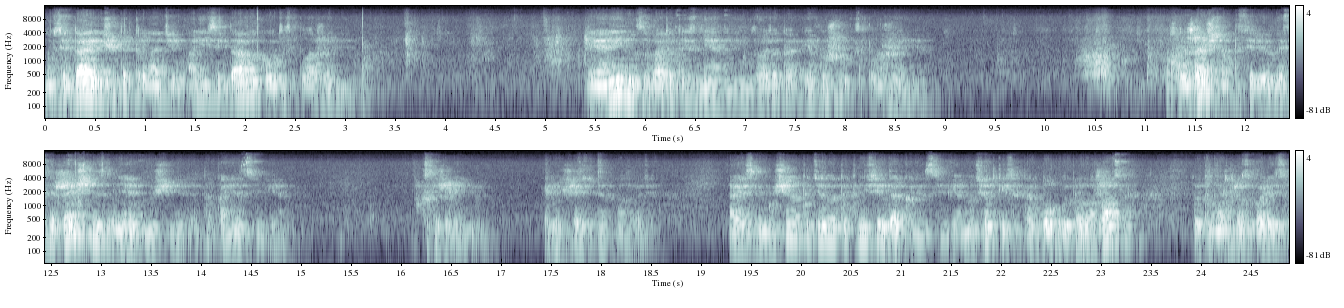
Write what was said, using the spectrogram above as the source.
Но всегда ищут альтернативу. Они всегда выходят из положения. И они называют это изменой, они называют это «я вышел из положения». Если женщина, это серьезно. Если женщина изменяет мужчине, это конец семьи. К сожалению. Или к счастью, это назвать. А если мужчина это делает, это не всегда конец семьи. Но все-таки, если так долго будет продолжаться, то это может развалиться.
